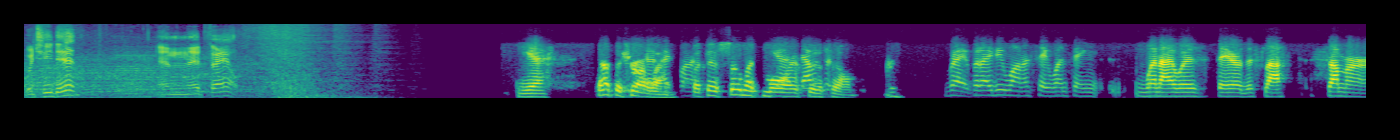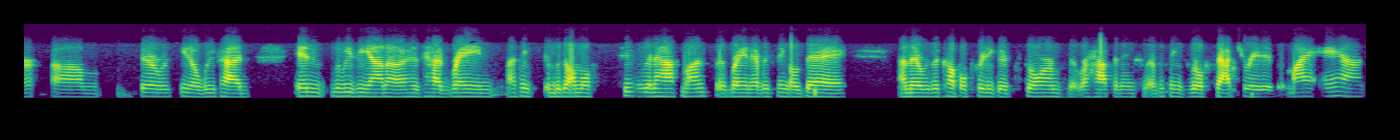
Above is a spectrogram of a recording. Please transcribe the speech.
which he did, and it failed. Yes. That's a short Yeah, one, but there's so much more that to the a- film. Right, but I do want to say one thing. When I was there this last summer, um, there was, you know, we've had in Louisiana has had rain. I think it was almost two and a half months of rain every single day, and there was a couple pretty good storms that were happening. So everything's real saturated. But my aunt,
